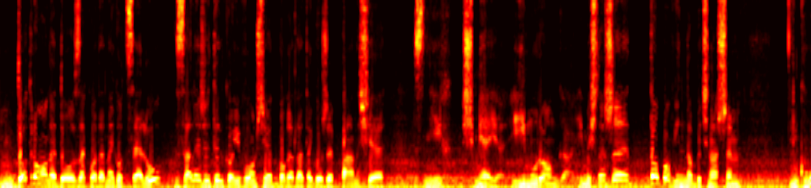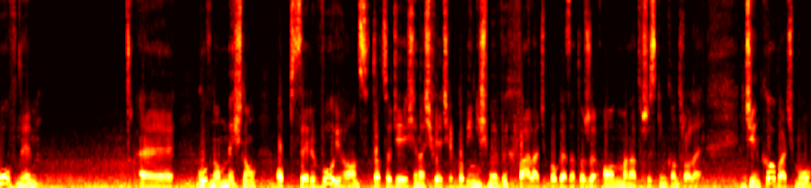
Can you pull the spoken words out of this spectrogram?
mm, dotrą one do zakładanego celu, zależy tylko i wyłącznie od Boga, dlatego że Pan się z nich śmieje i im urąga. I myślę, że to powinno być naszym głównym e, główną myślą, obserwując to, co dzieje się na świecie. Powinniśmy wychwalać Boga za to, że On ma nad wszystkim kontrolę. Dziękować Mu,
